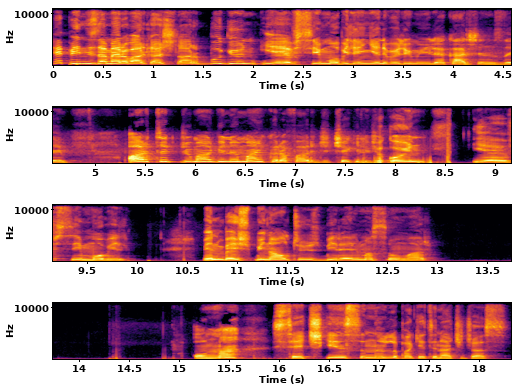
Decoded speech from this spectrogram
Hepinize merhaba arkadaşlar. Bugün EFC Mobile'in yeni bölümüyle karşınızdayım. Artık cuma günü Minecraft harici çekilecek oyun EFC Mobil. Benim 5601 elmasım var. Onunla seçkin sınırlı paketini açacağız.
